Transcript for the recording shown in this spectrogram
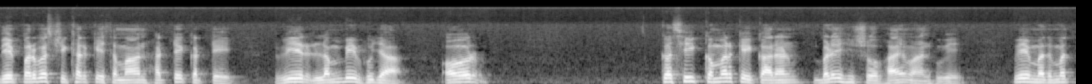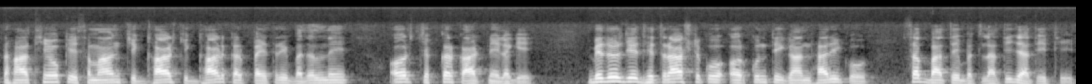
वे पर्वत शिखर के समान हट्टे कट्टे वीर लंबी भुजा और कसी कमर के कारण बड़े ही शोभायमान हुए। वे मदमत हाथियों के समान चिघाड़ चिघाड़ कर पैतरे बदलने और चक्कर काटने लगे। विदुर जी धृतराष्ट्र को और कुंती गांधारी को सब बातें बतलाती जाती थी।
